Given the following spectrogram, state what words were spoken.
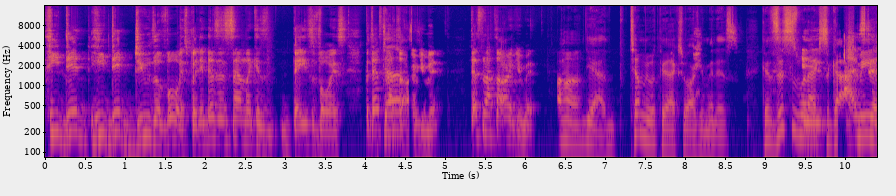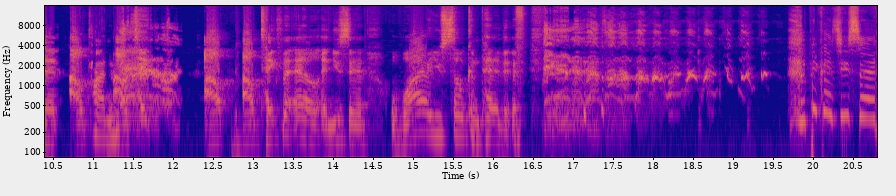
he did he did do the voice, but it doesn't sound like his bass voice. But that's not the argument. That's not the argument. Uh-huh, yeah. Tell me what the actual argument is, because this is what Is- actually got I me. said I'll I'll take I'll I'll take the L, and you said why are you so competitive? because you said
